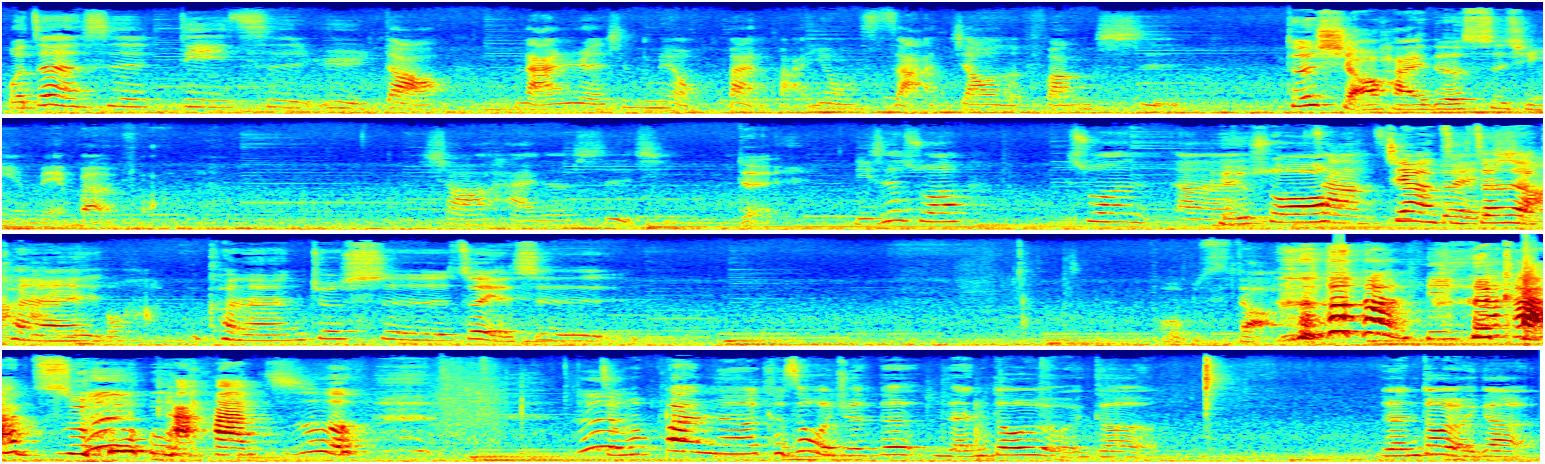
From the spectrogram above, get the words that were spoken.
我真的是第一次遇到男人是没有办法用撒娇的方式，可是小孩的事情也没办法。小孩的事情，对，你是说说呃，比如说这样子真的可能不好，可能就是这也是我不知道，你 卡住卡住，怎么办呢？可是我觉得人都有一个。人都有一个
